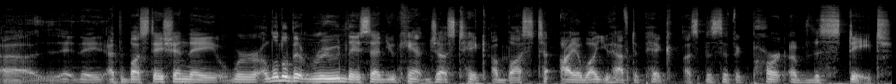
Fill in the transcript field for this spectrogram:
uh, they, they, at the bus station they were a little bit rude. They said you can't just take a bus to Iowa; you have to pick a specific part of the state,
